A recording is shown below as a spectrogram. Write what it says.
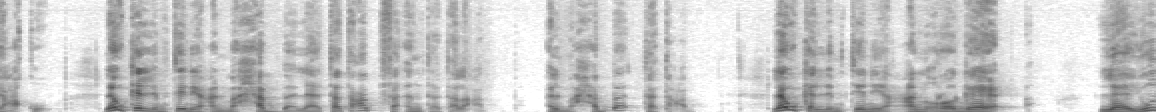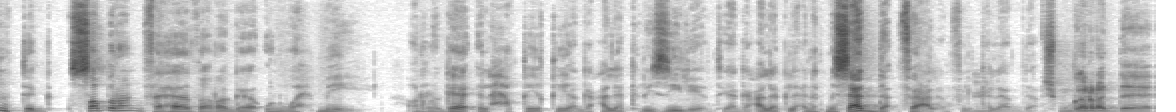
يعقوب. لو كلمتني عن محبة لا تتعب فأنت تلعب. المحبة تتعب. لو كلمتني عن رجاء لا ينتج صبرا فهذا رجاء وهمي الرجاء الحقيقي يجعلك ريزيلينت يجعلك لأنك مصدق فعلا في الكلام ده مش مجرد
